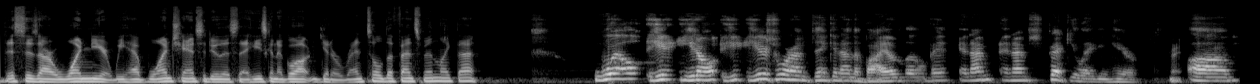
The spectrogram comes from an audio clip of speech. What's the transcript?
this is our one year. We have one chance to do this, that he's going to go out and get a rental defenseman like that? Well, he, you know, he, here's where I'm thinking on the bio a little bit, and I'm and I'm speculating here. Right. Um,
